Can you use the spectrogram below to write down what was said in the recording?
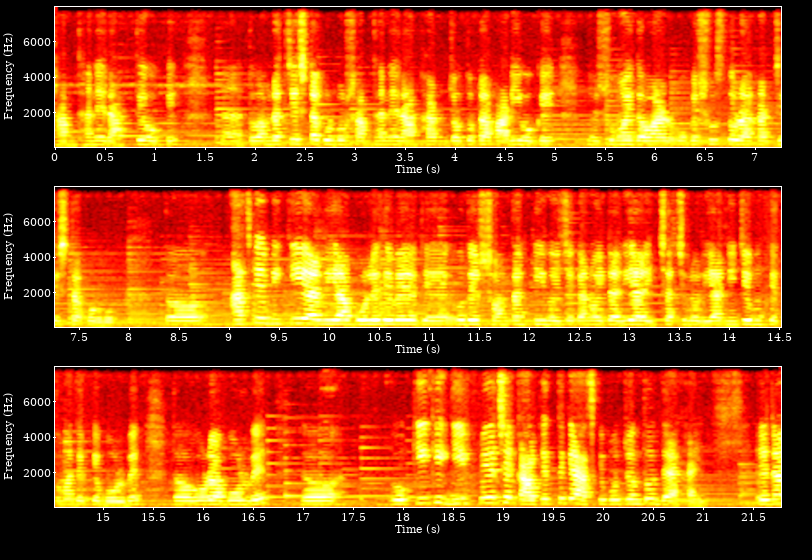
সাবধানে রাখতে ওকে। হ্যাঁ তো আমরা চেষ্টা করব সাবধানে রাখার, যতটা পারি ওকে সময় দেওয়ার, ওকে সুস্থ রাখার চেষ্টা করব। তো আজকে বিকি আর রিয়া বলে দেবে যে, ওদের সন্তান কি হয়েছে, কেন? এটা রিয়ার ইচ্ছা ছিল, রিয়া নিজে মুখে তোমাদেরকে বলবে। তো ওরা বলবে, তো ও কি কি গিফট পেয়েছে কালকের থেকে আজকে পর্যন্ত দেখাই। এটা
